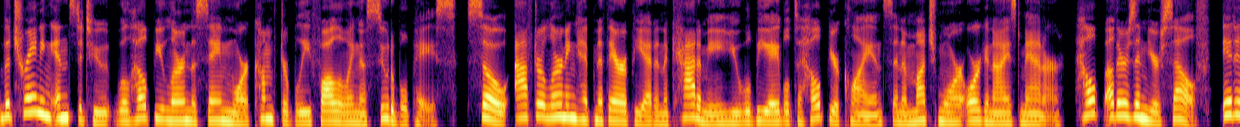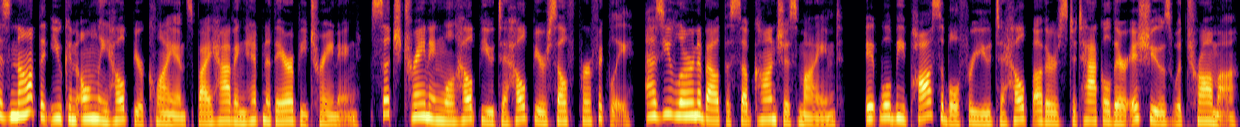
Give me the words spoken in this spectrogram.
the Training Institute will help you learn the same more comfortably following a suitable pace. So, after learning hypnotherapy at an academy, you will be able to help your clients in a much more organized manner. Help others and yourself. It is not that you can only help your clients by having hypnotherapy training. Such training will help you to help yourself perfectly. As you learn about the subconscious mind, it will be possible for you to help others to tackle their issues with trauma,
